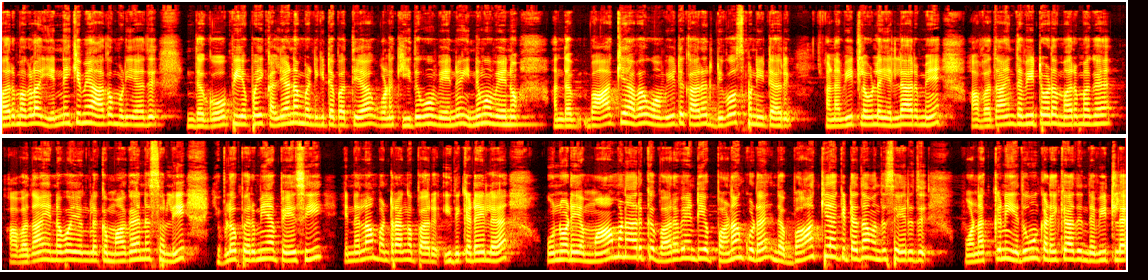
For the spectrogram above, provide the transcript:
மருமகளாக என்றைக்குமே ஆக முடியாது. இந்த கோபியை போய் கல்யாணம் பண்ணிக்கிட்ட பார்த்தியா உனக்கு இதுவும் வேணும் இன்னமும் வேணும். அந்த பாக்கியாவை உன் வீட்டுக்காரர் டிவோர்ஸ் பண்ணிட்டாரு. ஆனால் வீட்டில் உள்ள எல்லாருமே அவள் தான் இந்த வீட்டோட மருமக அவள் தான் என்னவோ எங்களுக்கு மகன்னு சொல்லி இவ்வளோ பெருமையாக பேசி என்னெல்லாம் பண்ணுறாங்க பாரு. இதுக்கிடையில் உன்னுடைய மாமனாருக்கு வர வேண்டிய பணம் கூட இந்த பாக்கியா கிட்ட தான் வந்து சேருது. உனக்குன்னு எதுவும் கிடைக்காது இந்த வீட்டில்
